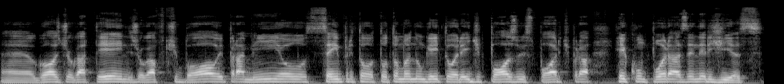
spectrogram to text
É, eu gosto de jogar tênis, jogar futebol e para mim eu sempre tô, tô tomando um Gatorade pós o esporte para recompor as energias.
